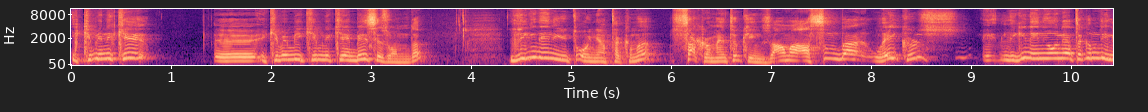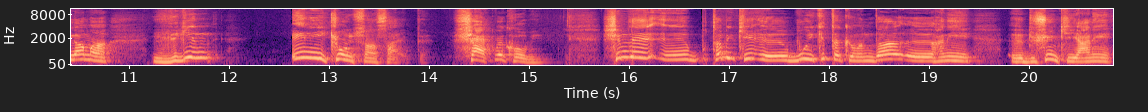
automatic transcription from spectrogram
2002 e, 2001-2002 NBA sezonunda ligin en iyi oynayan takımı Sacramento Kings. Ama aslında Lakers e, ligin en iyi oynayan takım değildi ama ligin en iyi iki oyuncusuna sahipti. Shaq ve Kobe. Şimdi e, tabii ki e, bu iki takımın da e, hani e, düşün ki yani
